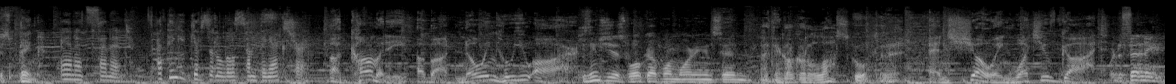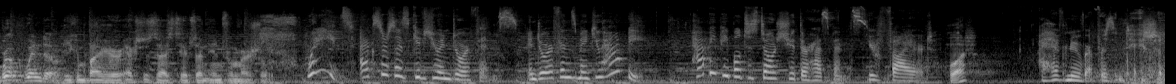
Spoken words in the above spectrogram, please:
It's pink. And it's scented. I think it gives it a little something extra. a comedy about knowing who you are Do you think she just woke up one morning and said, I think I'll go to law school today? and showing what you've got. We're defending Brooke Windham. You can buy her exercise tips on infomercials. Wait! Exercise gives you endorphins. Endorphins make you happy. Happy people just don't shoot their husbands. You're fired. What? I have new representation.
